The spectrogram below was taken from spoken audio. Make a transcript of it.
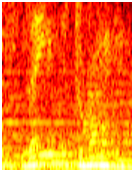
Slain the dragon.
